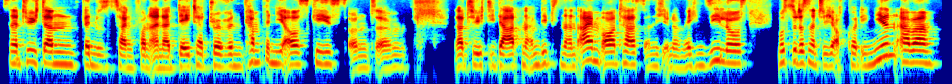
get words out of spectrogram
ist natürlich dann, wenn du sozusagen von einer data-driven Company ausgehst und ähm, natürlich die Daten am liebsten an einem Ort hast und nicht in irgendwelchen Silos, musst du das natürlich auch koordinieren. Aber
